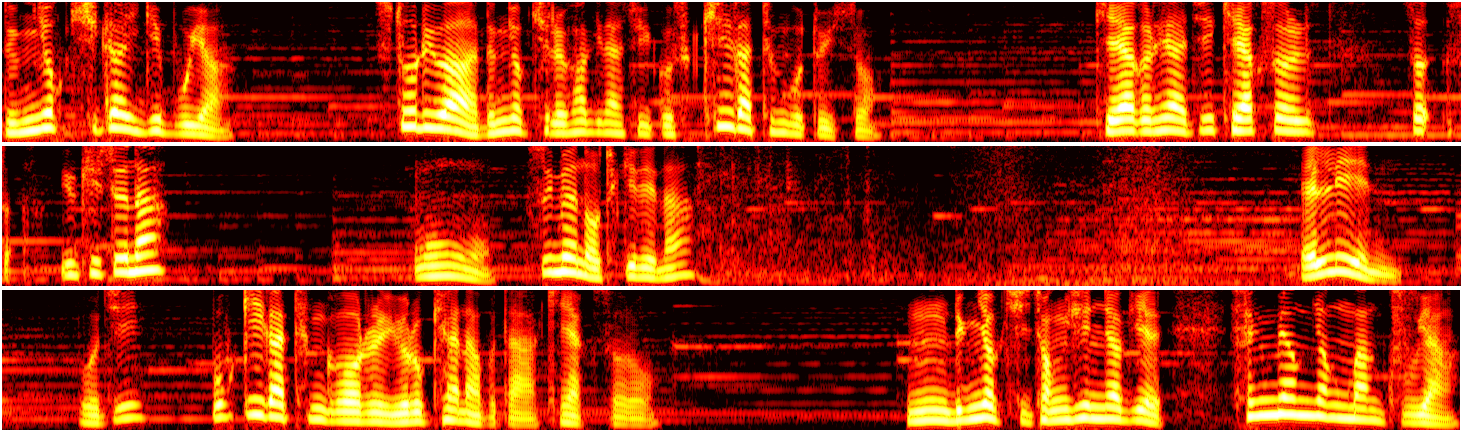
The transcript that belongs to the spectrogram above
능력치가 이게 뭐야 스토리와 능력치를 확인할 수 있고 스킬 같은 것도 있어 계약을 해야지 계약서를 써, 써, 이렇게 쓰나? 오 쓰면 어떻게 되나? 엘린 뭐지? 뽑기 같은 거를 요렇게 하나 보다. 계약서로. 음, 능력치, 정신력 1, 생명력만 9야.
